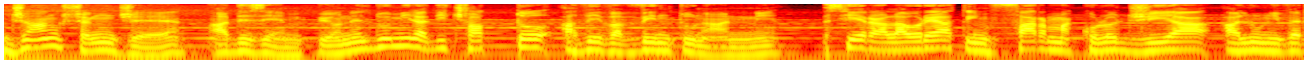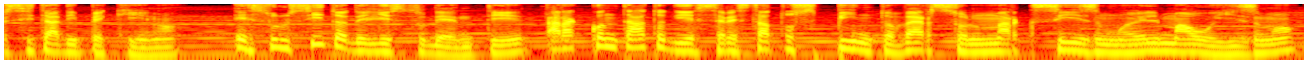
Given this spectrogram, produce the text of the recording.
Zhang Shengzhe, ad esempio, nel 2018 aveva 21 anni, si era laureato in farmacologia all'Università di Pechino e sul sito degli studenti ha raccontato di essere stato spinto verso il marxismo e il maoismo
